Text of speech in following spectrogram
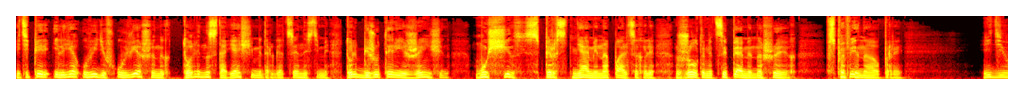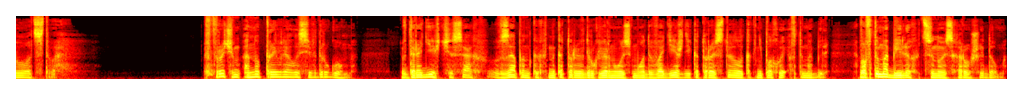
И теперь Илья, увидев увешанных то ли настоящими драгоценностями, то ли бижутерией женщин, мужчин с перстнями на пальцах или желтыми цепями на шеях, вспоминал про идиотство. Впрочем, оно проявлялось и в другом. В дорогих часах, в запонках, на которые вдруг вернулась мода, в одежде, которая стоила как неплохой автомобиль, в автомобилях ценой с хороший дом.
